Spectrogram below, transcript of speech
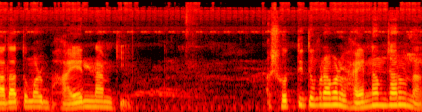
দাদা, তোমার ভাইয়ের নাম কি? সত্যি, তোমরা আমার ভাইয়ের নাম জানো না?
